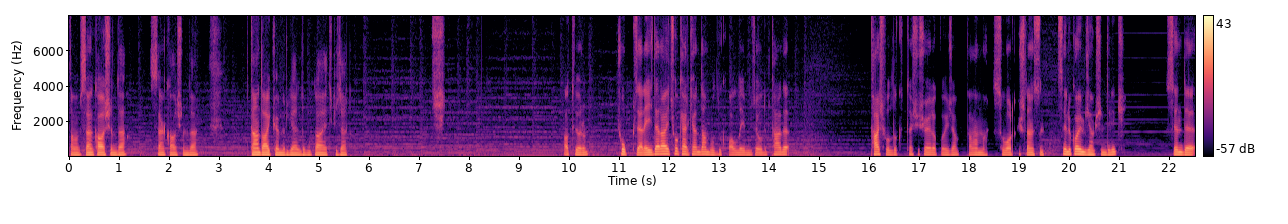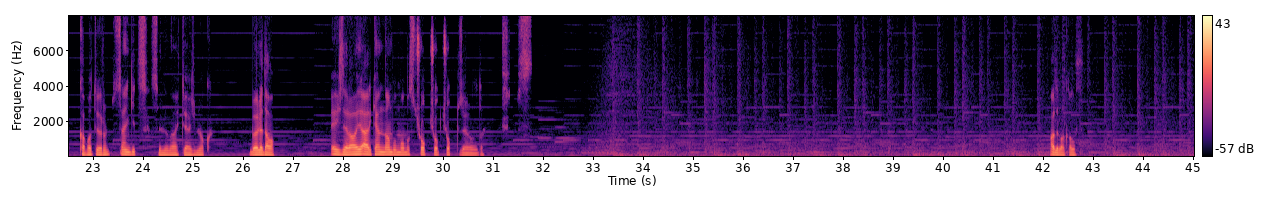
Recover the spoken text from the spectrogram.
Tamam sen kal şunda. Sen kal şunda. Bir tane daha kömür geldi. Bu gayet güzel. Atıyorum. Çok güzel. Ejderhayı çok erkenden bulduk. Vallahi güzel oldu. Bir tane de taş bulduk. Taşı şöyle koyacağım. Tamam mı? Sword güçlensin. Seni koymayacağım şimdilik. Seni de kapatıyorum. Sen git. Senin daha ihtiyacım yok. Böyle devam. Ejderhayı erkenden bulmamız çok çok çok güzel oldu. Hadi bakalım.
